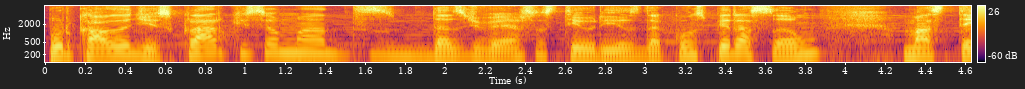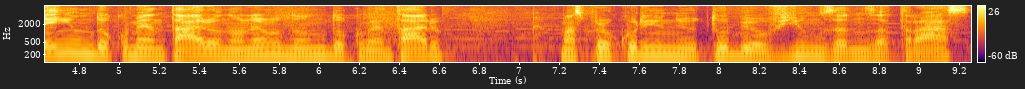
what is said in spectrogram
por causa disso. Claro que isso é uma das, das diversas teorias da conspiração, mas tem um documentário, não lembro o nome do documentário, mas procurem no YouTube, eu vi uns anos atrás,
